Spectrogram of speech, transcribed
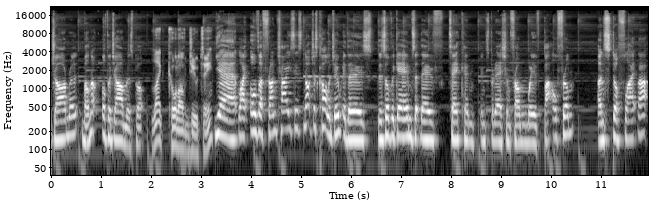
genres. Well, not other genres, but Like Call of Duty? yeah, like other franchises. Not just Call of Duty. There's there's other games that they've taken inspiration from with Battlefront and stuff like that.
